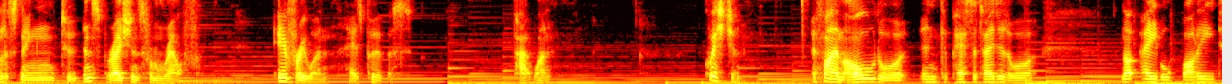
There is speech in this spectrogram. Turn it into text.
listening to Inspirations from Ralph. Everyone has purpose. Part 1. Question If I am old or incapacitated or not able bodied,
